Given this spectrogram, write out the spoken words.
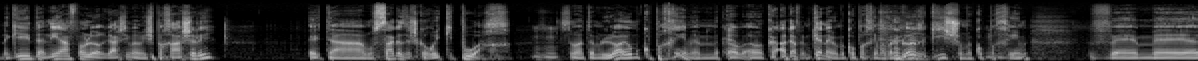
נגיד, אני אף פעם לא הרגשתי במשפחה שלי את המושג הזה שקרוי קיפוח. זאת אומרת, הם לא היו מקופחים, הם, כן. אגב, הם כן היו מקופחים, אבל הם לא הרגישו מקופחים, והם אה,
